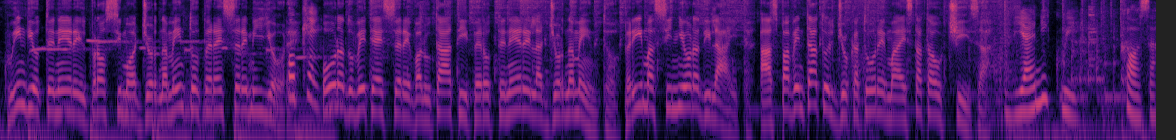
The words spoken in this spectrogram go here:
Quindi ottenere il prossimo aggiornamento per essere migliore. Ok. Ora dovete essere valutati per ottenere l'aggiornamento. Prima signora Delight. Ha spaventato il giocatore ma è stata uccisa. Vieni qui. Cosa?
